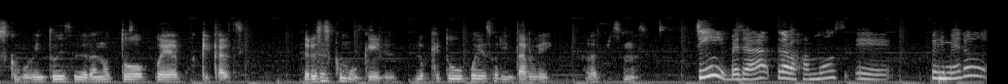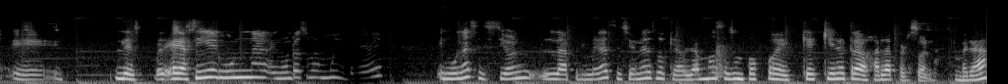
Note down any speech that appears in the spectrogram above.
pues como bien tú dices, no todo puede quejarse, pero eso es como que lo que tú puedes orientarle a las personas. Sí, ¿verdad? Trabajamos eh, primero, eh, les, eh, así en, una, en un resumen muy breve, en una sesión, la primera sesión es lo que hablamos es un poco de qué quiere trabajar la persona, ¿verdad?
